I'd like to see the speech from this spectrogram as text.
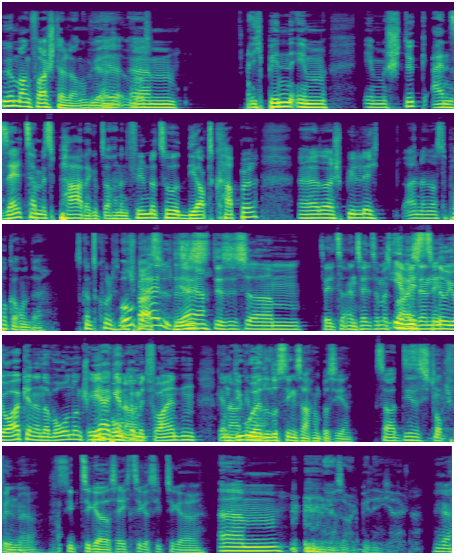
übermorgen Vorstellung. Wie was? ähm, Ich bin im, im Stück Ein seltsames Paar, da gibt es auch einen Film dazu, The Odd Couple, äh, da spiele ich einen aus der Pokerrunde. Das ist ganz cool, das macht Oh, Spaß. geil. Das ja, ist, das ist ähm, seltsam, ein seltsames Ihr Paar. Ist wisst- in New York in einer Wohnung, spielt Ja, Poker genau. mit Freunden Genau, und die genau. urlustigen Sachen passieren. ja. So, dieses Stück. Top-Film, ja. 70er, 60er, 70er Jahre. Ähm, Ja, so alt bin ich, Alter. ja.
